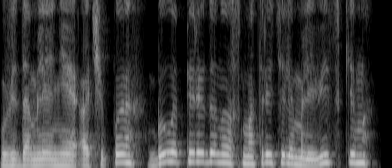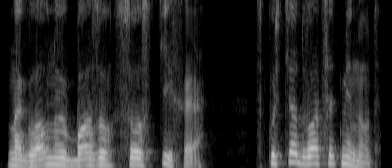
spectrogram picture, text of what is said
Уведомление о было передано смотрителем Левицким на главную базу СОС «Тихая» спустя 20 минут,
